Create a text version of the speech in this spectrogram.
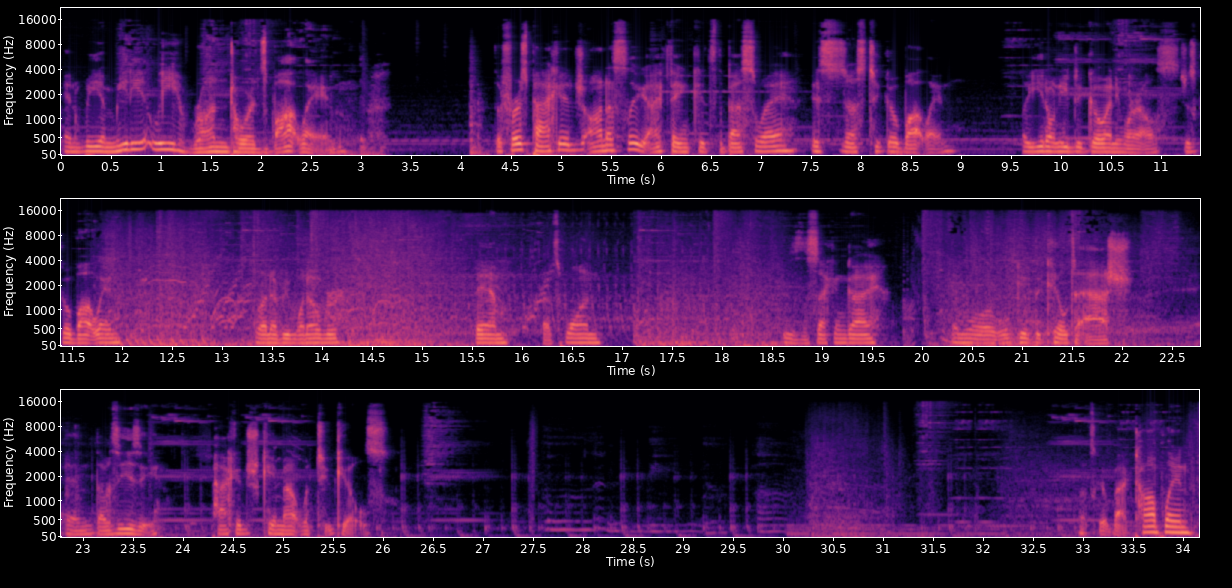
and we immediately run towards bot lane. The first package, honestly, I think it's the best way, is just to go bot lane. Like, you don't need to go anywhere else. Just go bot lane, run everyone over. Bam, that's one. This is the second guy. And we'll, we'll give the kill to Ashe. And that was easy. Package came out with two kills. Let's go back top lane.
